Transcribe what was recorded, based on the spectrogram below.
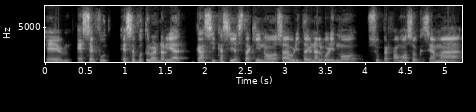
Eh, ese, ese futuro en realidad casi, casi ya está aquí, ¿no? O sea, ahorita hay un algoritmo súper famoso que se llama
